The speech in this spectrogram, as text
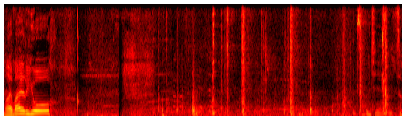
बाय बाय रियो. जायचं.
